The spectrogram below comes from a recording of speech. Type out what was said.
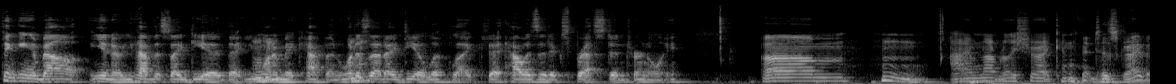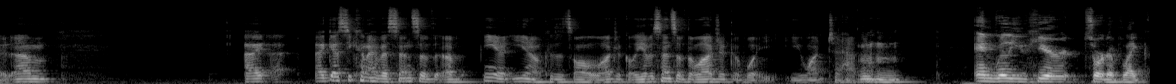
thinking about you know you have this idea that you Mm-hmm. want to make happen. What does that idea look like? That how is it expressed internally? Um, hmm. I'm not really sure I can describe it. Um, I I guess you kind of have a sense of of you know you know because it's all logical. You have a sense of the logic of what you want to happen. Mm-hmm. And will you hear sort of like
